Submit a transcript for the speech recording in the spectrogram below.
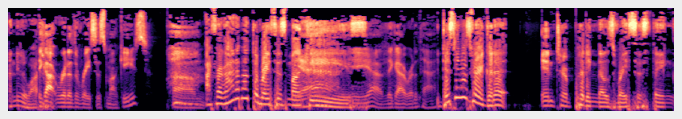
I need to watch. they it. got rid of the racist monkeys. Um, I forgot about the racist monkeys. Yeah, yeah, they got rid of that. Disney was very good at interputting those racist things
